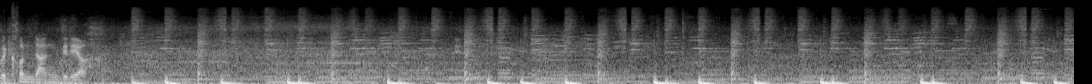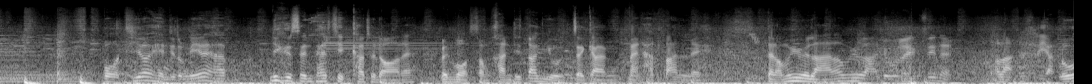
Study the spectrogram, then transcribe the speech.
เป็นคนดังทีเดียวโบสถ์ที่เราเห็นอยู่ตรงนี้นะครับ นี่คือเซนต์แพทริกคาทดอร์นะ เป็นโบสถ์สำคัญที่ตั้งอยู่ใจกลางแมนฮัตตันเลย แต่เราไม่มีเวลาเราไม่มีเวลาดูเลยสิ้นเนี่ย เอาละถ้าใครอยากรู้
